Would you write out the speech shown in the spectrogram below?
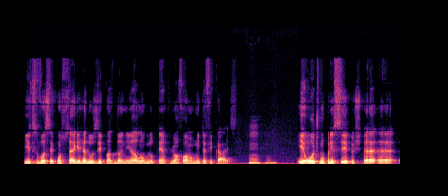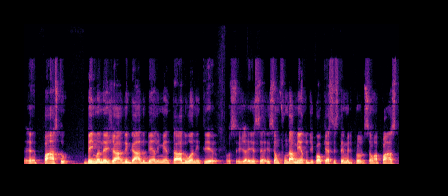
Isso você consegue reduzir planta daninha ao longo do tempo de uma forma muito eficaz. Uhum. E o último princípio é, é, é, pasto bem manejado e gado bem alimentado o ano inteiro. Ou seja, esse é, esse é um fundamento de qualquer sistema de produção a pasto.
